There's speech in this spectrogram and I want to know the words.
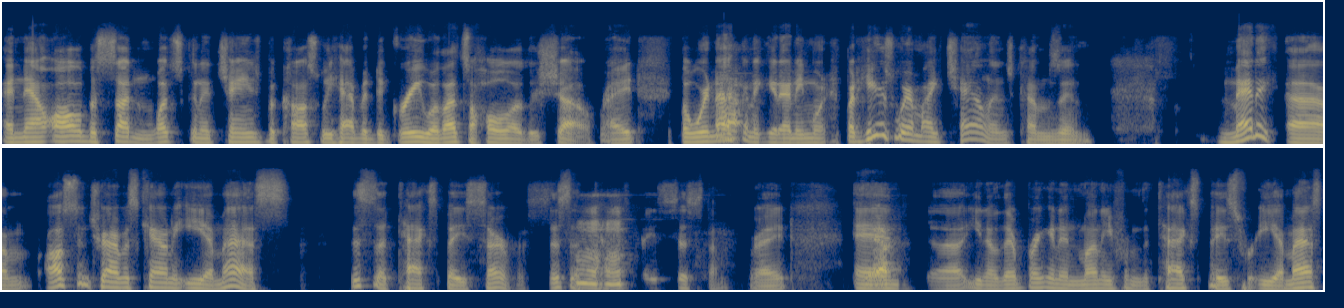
And now all of a sudden, what's going to change because we have a degree? Well, that's a whole other show, right? But we're not yeah. going to get any more. But here's where my challenge comes in. Medic, um, Austin Travis County EMS, this is a tax based service. This is a mm-hmm. tax based system, right? And yeah. uh, you know they're bringing in money from the tax base for EMS.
